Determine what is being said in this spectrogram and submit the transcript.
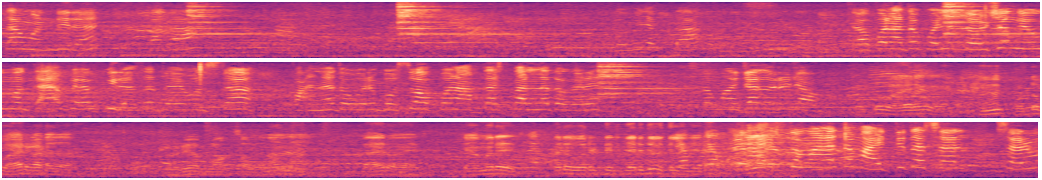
रखुमाईचा मंदिर आहे. बघा. बघू शकता. आपण आता पहिले दर्शन घेऊ मग काय आपल्याला फिरायचं आहे मस्त पाण्यात वगैरे बसू आपण आकाश पालनात वगैरे. मस्त मजा करू जाऊ. फोटो बाहेर आहे का? फोटो बाहेर काढायचा व्हिडिओ ब्लॉग चालू ना ना बाहेर बाहेर. कॅमेरे अरे वर टिल गर्दी होती तुम्हाला तर माहितीच असेल सर्व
